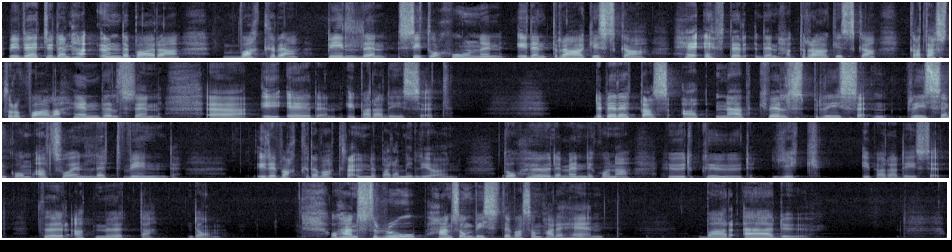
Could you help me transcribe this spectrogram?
Vi vet ju den här underbara, vackra bilden, situationen i den tragiska, efter den tragiska, katastrofala händelsen uh, i Eden, i paradiset. Det berättas att när kvällsprisen kom, alltså en lätt vind i den vackra, vackra, underbara miljön, då hörde människorna hur Gud gick i paradiset för att möta dem. Och hans rop, han som visste vad som hade hänt, var är du?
